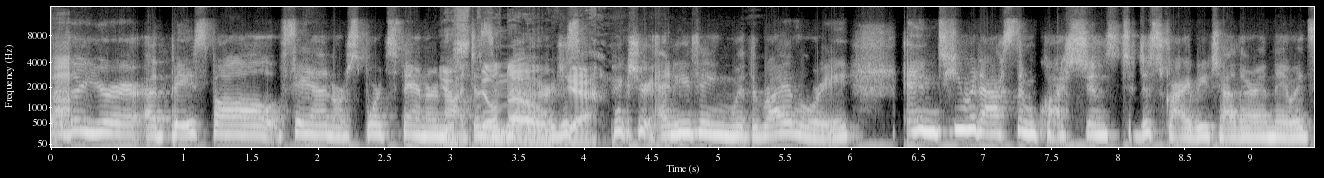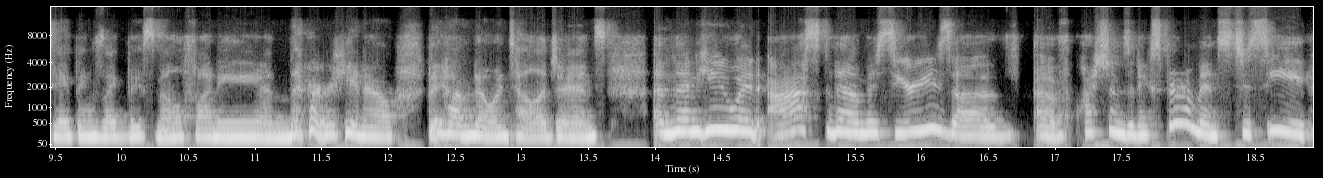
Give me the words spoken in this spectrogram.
whether you're a baseball fan or sports fan or you not doesn't know. matter. Just yeah. picture anything with the rivalry, and he would ask them questions to describe each other, and they would say things like they smell funny and they're you know they have no intelligence and then he would ask them a series of, of questions and experiments to see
